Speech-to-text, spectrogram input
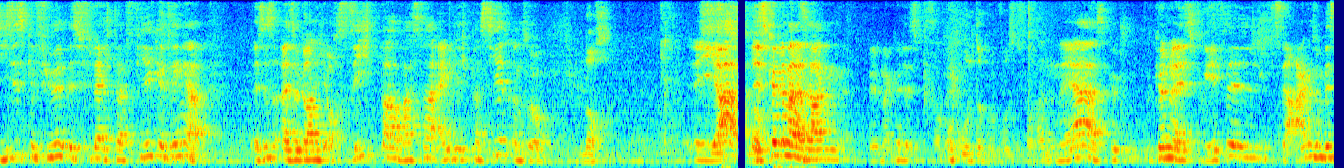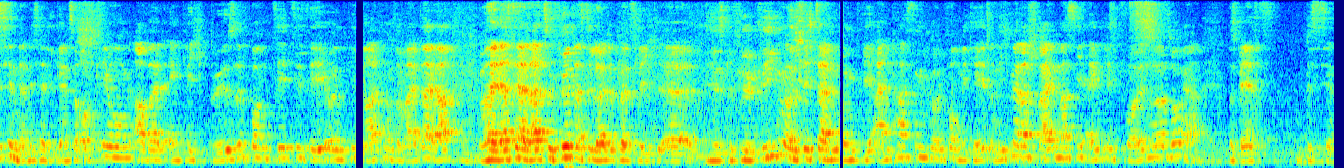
dieses Gefühl ist vielleicht da viel geringer. Es ist also gar nicht auch sichtbar, was da eigentlich passiert und so. Noch. Ja, Noch. jetzt könnte man sagen, man könnte es auch unterbewusst vorhanden. Naja, das können wir jetzt frevelig sagen so ein bisschen, dann ist ja die ganze Aufklärungsarbeit eigentlich böse vom CCC und Piraten und so weiter, ja, weil das ja dazu führt, dass die Leute plötzlich äh, dieses Gefühl kriegen und sich dann irgendwie anpassen, Konformität und nicht mehr das schreiben, was sie eigentlich wollen oder so, ja. Das wäre jetzt ein bisschen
